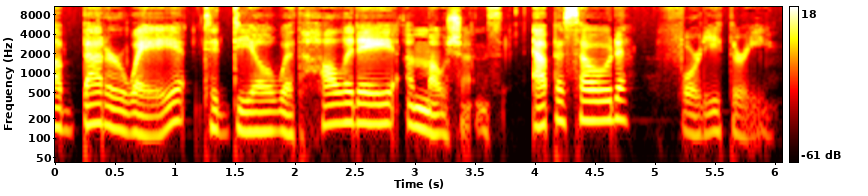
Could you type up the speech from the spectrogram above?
A Better Way to Deal with Holiday Emotions, episode 43.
